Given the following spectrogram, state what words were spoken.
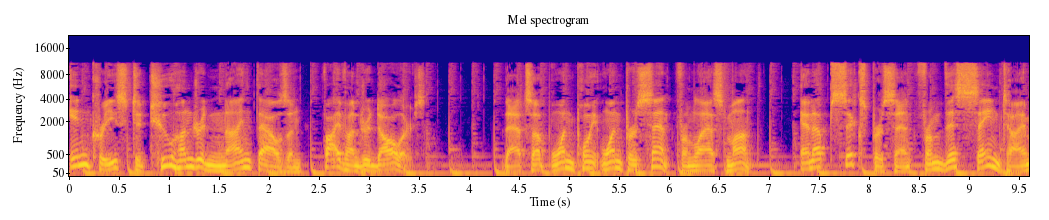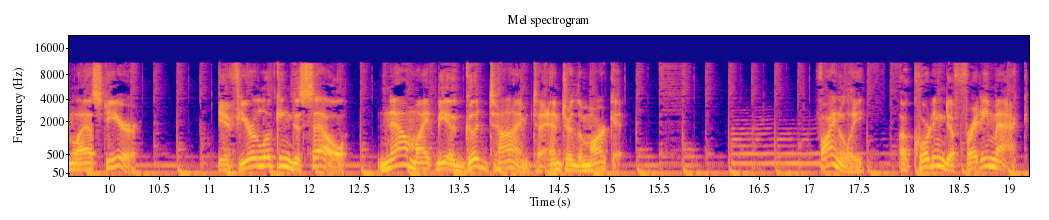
increased to $209,500. That's up 1.1% from last month and up 6% from this same time last year. If you're looking to sell, now might be a good time to enter the market. Finally, according to Freddie Mac,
